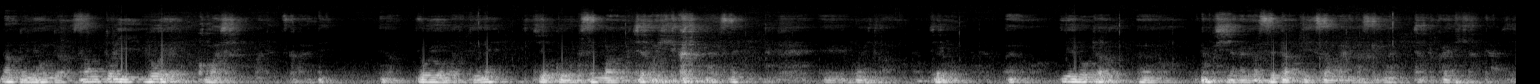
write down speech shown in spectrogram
なんと日本ではサントリーローヤルコマーシャルまで使われて、ヨーヨーマっていうね、1億6000万のチェロを弾いてくれたんですね。えー、この人は、チェロ、あの、イエローキャブ、あの、タクシー上がり忘れたっていう逸話がありますけどね、ちゃんと帰ってきたって話で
